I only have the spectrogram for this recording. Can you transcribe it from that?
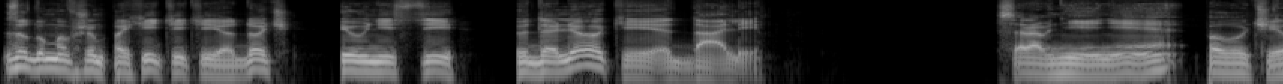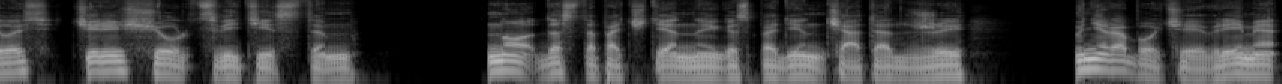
задумавшим похитить ее дочь и унести в далекие дали. Сравнение получилось чересчур цветистым. Но достопочтенный господин Чатаджи в нерабочее время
